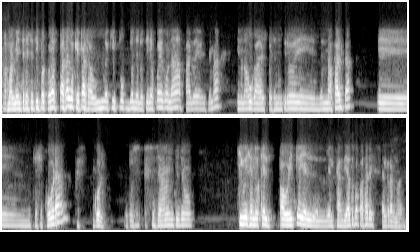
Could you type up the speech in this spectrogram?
Normalmente en este tipo de cosas pasa lo que pasa, un equipo donde no tiene juego, nada, palo de Benzema, en una jugada después en un tiro de, en una falta, eh, que se cobra, pues gol. Entonces, pues, sinceramente yo sigo diciendo que el favorito y el, y el candidato para pasar es el Real Madrid.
